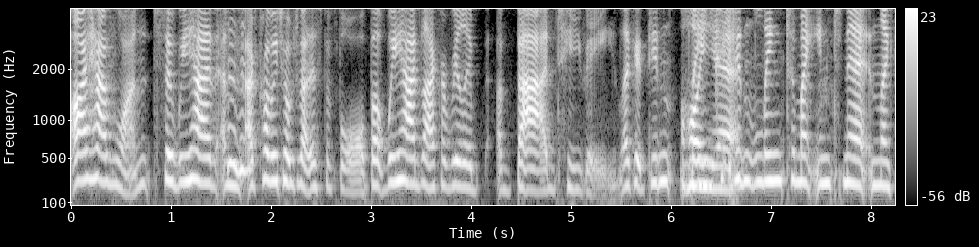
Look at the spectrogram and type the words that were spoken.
i have one. So we had and i've probably talked about this before but we had like a really a bad tv like it didn't Oh, link yeah. it didn't link to my internet. And like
